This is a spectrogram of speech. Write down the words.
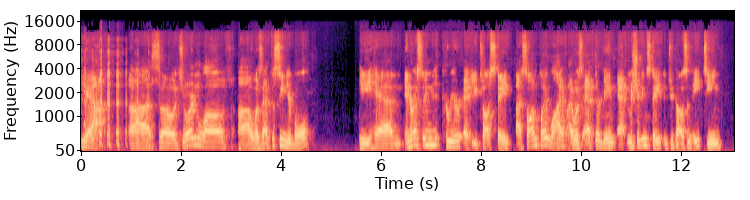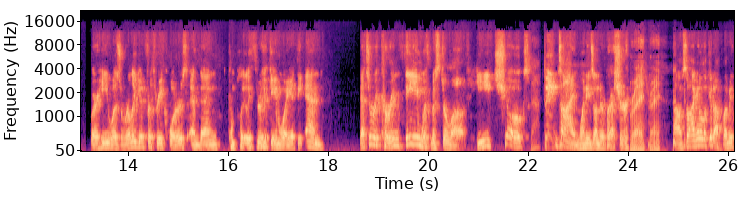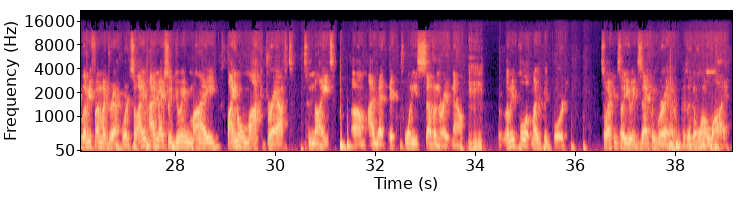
yeah. Uh, so Jordan Love uh, was at the Senior Bowl. He had an interesting career at Utah State. I saw him play live. I was at their game at Michigan State in 2018, where he was really good for three quarters and then completely threw the game away at the end. That's a recurring theme with Mr. Love. He chokes big time when he's under pressure. Right, right. Um, so I got to look it up. Let me let me find my draft board. So I'm I'm actually doing my final mock draft tonight. Um, I'm at pick 27 right now. hmm Let me pull up my big board so I can tell you exactly where I have him because I don't want to lie.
